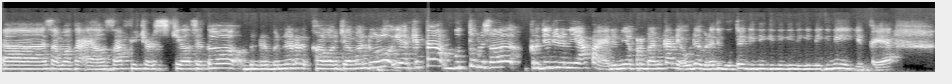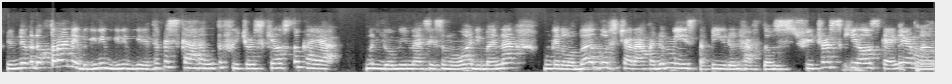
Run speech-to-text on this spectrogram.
uh, sama Kak Elsa. Future skills itu bener-bener kalau zaman dulu ya kita butuh misalnya kerja di dunia apa ya, dunia perbankan ya udah berarti butuhnya gini gini gini gini gini gitu ya. Dunia kedokteran ya begini begini begini. Tapi sekarang itu future skills tuh kayak mendominasi semua di mana mungkin lo bagus secara akademis tapi you don't have those future skills kayaknya Betul. emang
